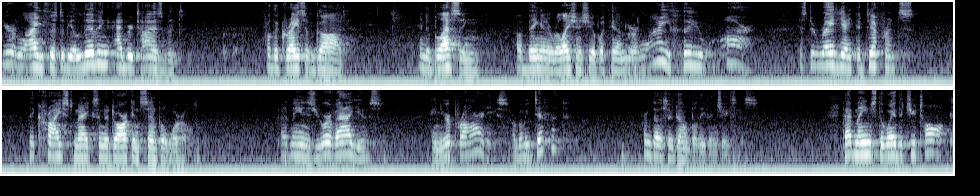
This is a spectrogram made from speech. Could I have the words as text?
Your life is to be a living advertisement for the grace of God and the blessing of being in a relationship with Him. Your life, who you are, is to radiate the difference that Christ makes in a dark and sinful world. That means your values and your priorities are going to be different from those who don't believe in Jesus. That means the way that you talk,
